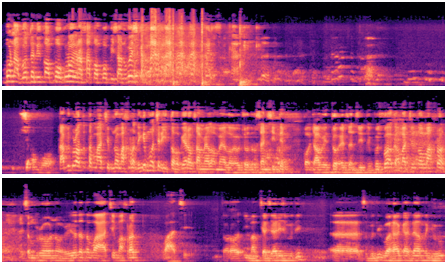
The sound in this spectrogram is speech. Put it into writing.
Mpun nak boten ditompo kulo rasa tompo pisan wis. Ya Allah. Tapi kalau tetap majib no makhrot ini mau cerita, kira usah melo-melo, ya terus sensitif. Kok cawe itu eh sensitif. Gus gak majib no makhrot, ya sembrono. Ya tetap wajib makhrot, wajib. Cara Imam Jazari sebuti, uh, sebuti wahakada menyu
